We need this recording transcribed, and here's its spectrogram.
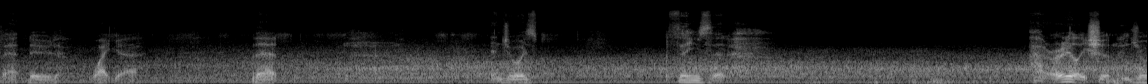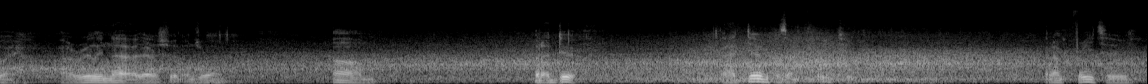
fat dude, white guy that enjoys things that I really shouldn't enjoy. I really know that I shouldn't enjoy. Um, but I do. And I do because I'm free to. And I'm free to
